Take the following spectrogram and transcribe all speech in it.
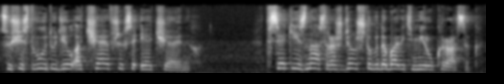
Существует удел отчаявшихся и отчаянных. Всякий из нас рожден, чтобы добавить миру красок –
